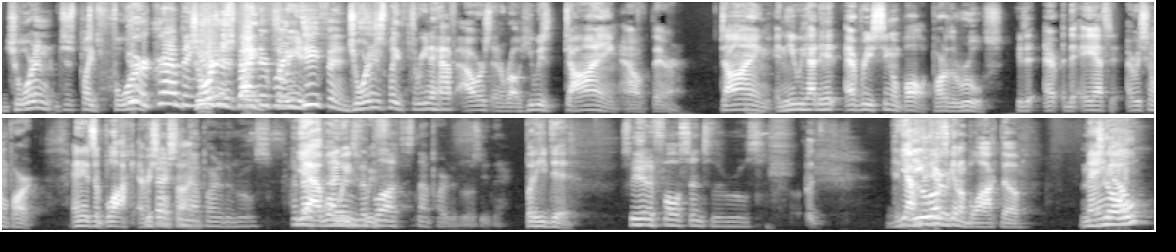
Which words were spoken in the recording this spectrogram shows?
Jordan just played four. You were cramping. You were just back there playing defense. Jordan just played three and a half hours in a row. He was dying out there, dying, and he had to hit every single ball. Part of the rules. He did ev- the AFs hit every single part, and it's a block every It's single actually time. not part of the rules. And Yeah, well, we've- the we've- block is not part of the rules either. But he did. So he had a false sense of the rules. The Yeah, teams who else are- gonna block though? Mango, Joe?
